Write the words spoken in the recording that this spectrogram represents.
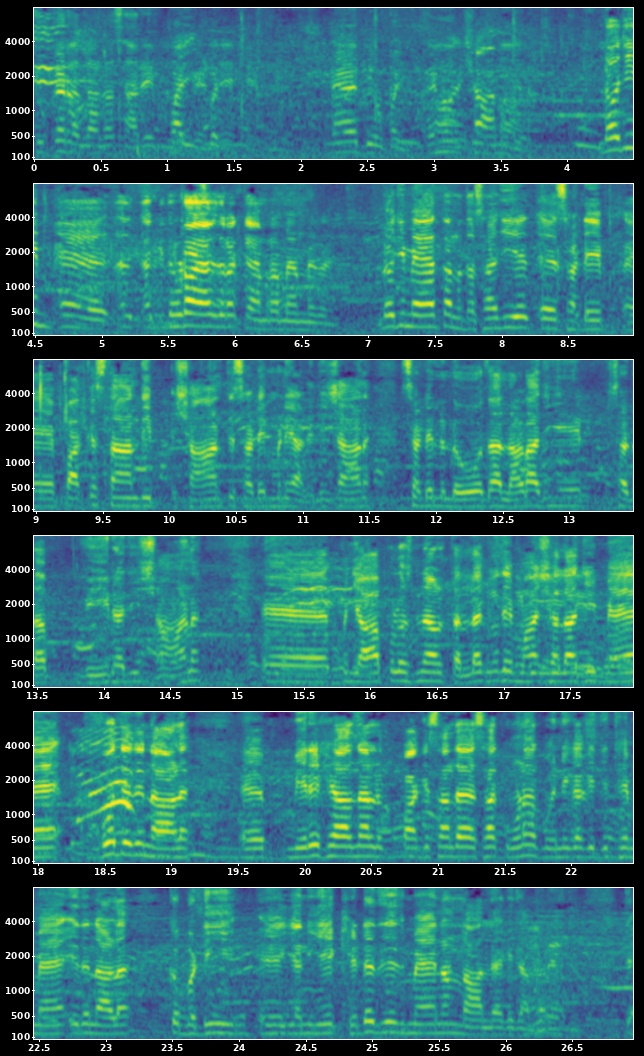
ਸ਼ੁਕਰ ਅੱਲਾ ਦਾ ਸਾਰੇ ਭਾਈ ਪਿੰਡ ਦਿਓ ਭਾਈ ਇਹਨੂੰ ਸ਼ਾਨ ਨੂੰ ਦਿਓ। ਲਓ ਜੀ ਅੱਗੇ ਥੋੜਾ ਆਇਆ ਜਰਾ ਕੈਮਰਾਮੈਨ ਮੇਰਾ। ਲਓ ਜੀ, ਮੈਂ ਤੁਹਾਨੂੰ ਦੱਸਾਂ ਜੀ, ਇਹ ਸਾਡੇ ਪਾਕਿਸਤਾਨ ਦੀ ਸ਼ਾਨ ਤੇ ਸਾਡੇ ਮਨਿਆਲੇ ਦੀ ਸ਼ਾਨ, ਸਾਡੇ ਲਲੋ ਦਾ ਲਾੜਾ ਜੀ, ਇਹ ਸਾਡਾ ਵੀਰ ਹੈ ਜੀ, ਸ਼ਾਨ। ਪੰਜਾਬ ਪੁਲਿਸ ਨਾਲ ਤਲਕ ਤੇ, ਮਾਸ਼ਾਅੱਲਾ ਜੀ, ਮੈਂ ਖੁਦ ਇਹਦੇ ਨਾਲ ਮੇਰੇ ਖਿਆਲ ਨਾਲ ਪਾਕਿਸਤਾਨ ਦਾ ਐਸਾ ਕੋਣਾ ਕੋਈ ਨਹੀਂਗਾ ਕਿ ਜਿੱਥੇ ਮੈਂ ਇਹਦੇ ਨਾਲ ਕਬੱਡੀ ਯਾਨੀ ਇਹ ਖੇਡਦੇ ਤੇ ਮੈਂ ਇਹਨਾਂ ਨੂੰ ਨਾਲ ਲੈ ਕੇ ਜਾਂਦਾ ਰਿਹਾ ਜੀ। ਤੇ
